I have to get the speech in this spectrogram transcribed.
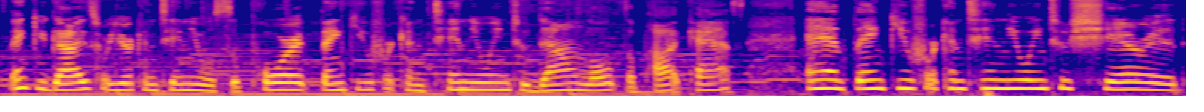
Thank you guys for your continual support. Thank you for continuing to download the podcast. And thank you for continuing to share it.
